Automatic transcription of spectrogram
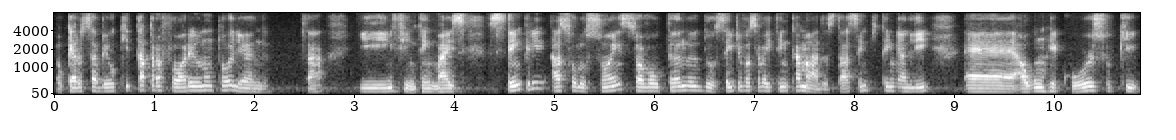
Eu quero saber o que está para fora e eu não estou olhando tá? E, enfim, tem mais. Sempre as soluções, só voltando do. Sempre você vai ter em camadas, tá? Sempre tem ali é, algum recurso que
